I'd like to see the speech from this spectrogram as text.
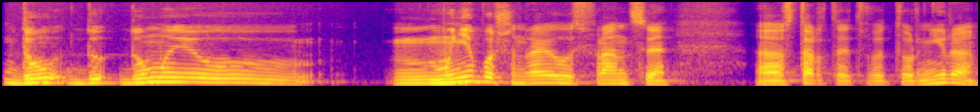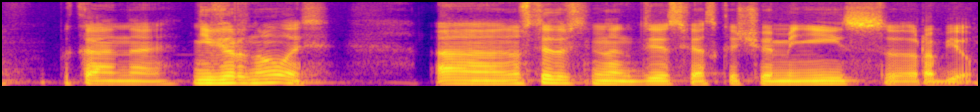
Ду- ду- думаю, мне больше нравилась Франция э, старта этого турнира, пока она не вернулась. Э, ну, следовательно, где связка Чуамини с Рабьё.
